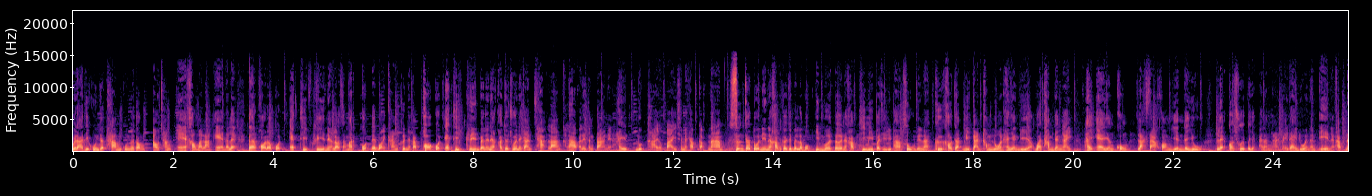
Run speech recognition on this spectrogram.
เวลาที่คุณจะทำคุณก็ต้องเอาช่างแอร์เข้ามาล้างแอร์นั่นแหละ แต่พอเรากด Active Clean เนี่ยเราสามารถกดได้บ่อยครั้งขึ้นนะครับ พอกด Active Clean ไปแล้วเนี่ยเขาจะช่วยในการชะล้างคราบอะไรต่างๆเนี่ยให้หลุดหายออกไปใช่ไหมครับกับน้ำซึ่งเจ้าตัวนี้นะครับก็จะเป็นระบบอินเวอร์เตอร์นะครับที่มีประสิทธิภาพสูงด้วยนะ คือเขาจะมีการคำนวณให้อย่างดีว่าทำยังไงให้แอร์ยังคงรักษาความเย็นได้อยู่ และก็ช่วยประหยัดพลังงานไปได้ด้วยนั่นเองนะครับใน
